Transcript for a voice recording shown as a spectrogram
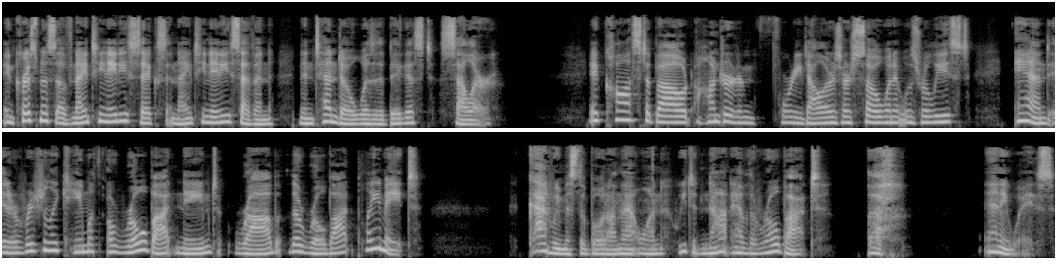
In Christmas of 1986 and 1987, Nintendo was the biggest seller. It cost about $140 or so when it was released, and it originally came with a robot named Rob the Robot Playmate. God, we missed the boat on that one. We did not have the robot. Ugh. Anyways.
